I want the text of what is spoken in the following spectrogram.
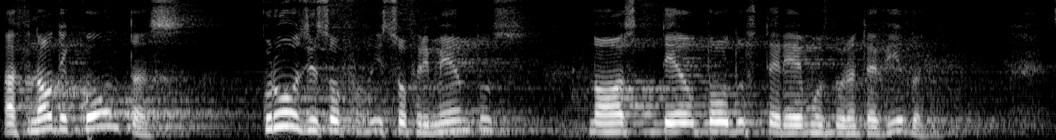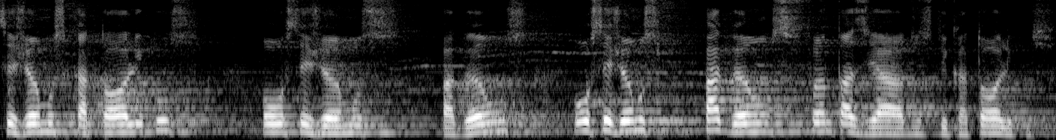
Afinal de contas, cruzes e sofrimentos nós todos teremos durante a vida. Sejamos católicos ou sejamos pagãos, ou sejamos pagãos fantasiados de católicos.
